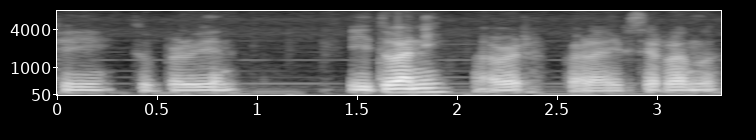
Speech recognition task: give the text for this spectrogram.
Sí, súper bien. ¿Y tú, Ani? A ver, para ir cerrando.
